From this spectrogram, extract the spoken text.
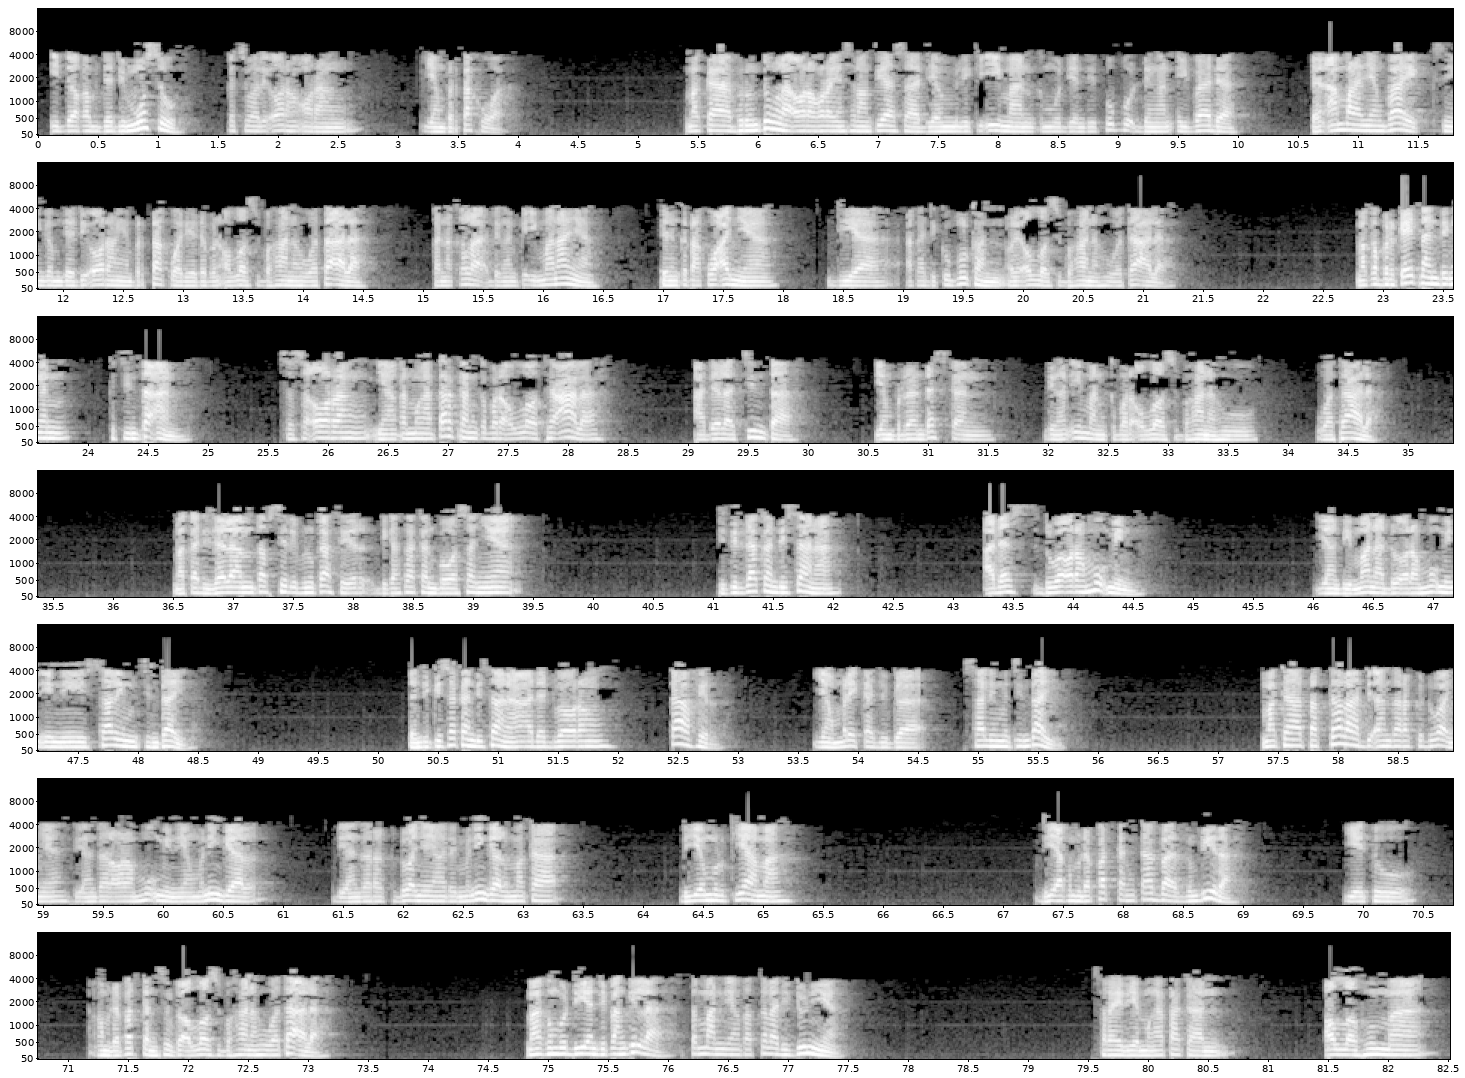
itu akan menjadi musuh kecuali orang-orang yang bertakwa. Maka beruntunglah orang-orang yang senantiasa dia memiliki iman kemudian dipupuk dengan ibadah dan amalan yang baik sehingga menjadi orang yang bertakwa di hadapan Allah Subhanahu wa taala. Karena kelak dengan keimanannya dan ketakwaannya dia akan dikumpulkan oleh Allah Subhanahu wa taala. Maka berkaitan dengan kecintaan seseorang yang akan mengantarkan kepada Allah taala adalah cinta yang berlandaskan dengan iman kepada Allah Subhanahu wa taala. Maka di dalam tafsir Ibnu Katsir dikatakan bahwasanya diceritakan di sana ada dua orang mukmin yang di mana dua orang mukmin ini saling mencintai. Dan dikisahkan di sana ada dua orang kafir yang mereka juga saling mencintai. Maka tatkala di antara keduanya, di antara orang mukmin yang meninggal, di antara keduanya yang ada yang meninggal, maka di yaumul kiamah dia akan mendapatkan kabar gembira yaitu akan mendapatkan surga Allah Subhanahu wa taala. Maka kemudian dipanggillah teman yang tatkala di dunia. Seraya dia mengatakan, Allahumma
